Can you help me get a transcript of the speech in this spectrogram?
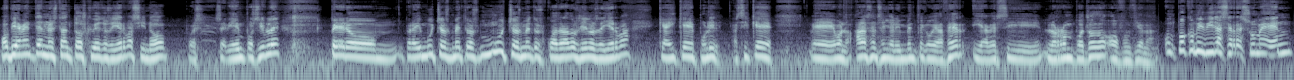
Obviamente no están todos cubiertos de hierba, sino pues sería imposible. Pero, pero hay muchos metros, muchos metros cuadrados llenos de hierba que hay que pulir. Así que eh, bueno, ahora os enseño el invento que voy a hacer y a ver si lo rompo todo o funciona. Un poco mi vida se resume en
